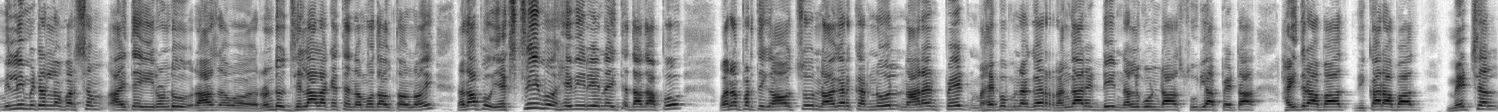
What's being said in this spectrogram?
మిల్లీమీటర్ల వర్షం అయితే ఈ రెండు రాష్ట్ర రెండు జిల్లాలకైతే నమోదవుతా ఉన్నాయి. దాదాపు ఎక్స్ట్రీమ్ హెవీ రెయిన్ అయితే దాదాపు వనపర్తి కావచ్చు నాగర్ కర్నూల్ నారాయణపేట్ మహబూబ్ నగర్ రంగారెడ్డి నల్గొండ సూర్యాపేట హైదరాబాద్ వికారాబాద్ మేడ్చల్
